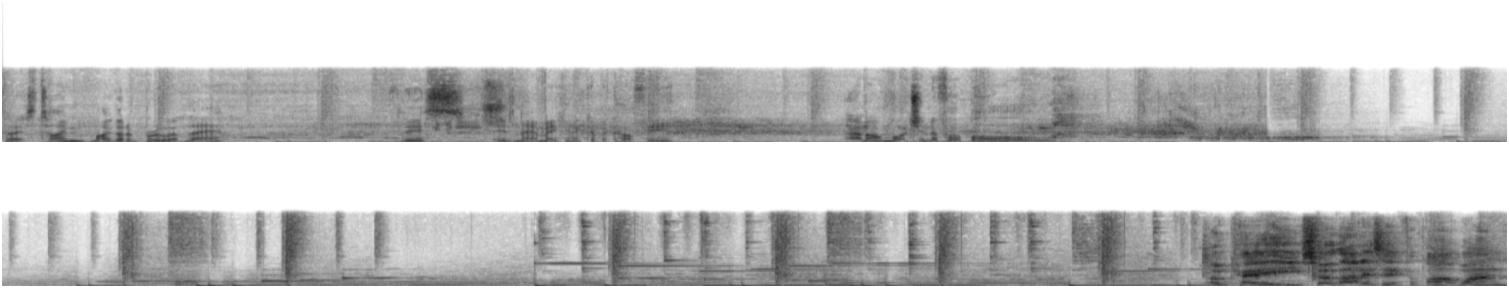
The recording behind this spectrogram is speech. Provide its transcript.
so it's time, I got a brew up there. This is now making a cup of coffee and I'm watching the football. Okay, so that is it for part one.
